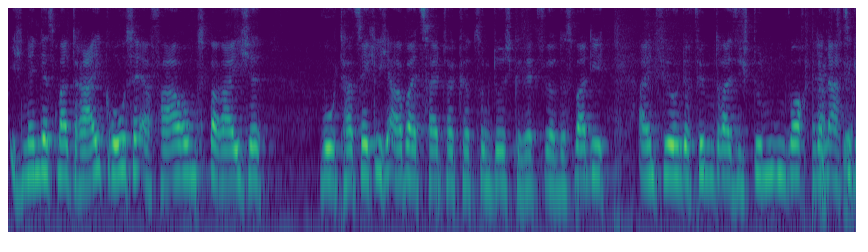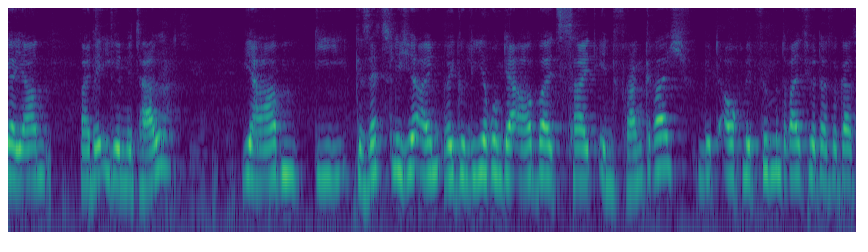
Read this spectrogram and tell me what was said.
ich nenne jetzt mal drei große Erfahrungsbereiche, wo tatsächlich Arbeitszeitverkürzung durchgesetzt wird. Das war die Einführung der 35-Stunden-Woche in den 80er Jahren bei der IG Metall. Wir haben die gesetzliche Regulierung der Arbeitszeit in Frankreich, mit, auch mit 35 oder sogar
